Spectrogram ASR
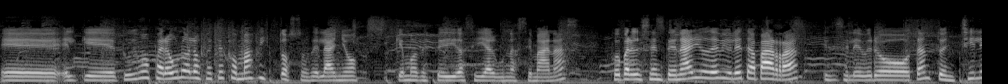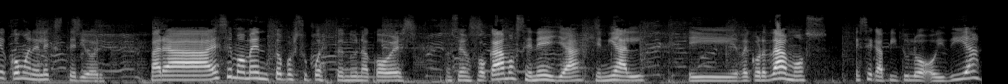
eh, el que tuvimos para uno de los festejos más vistosos del año que hemos despedido hace ya algunas semanas. Fue para el centenario de Violeta Parra, que se celebró tanto en Chile como en el exterior. Para ese momento, por supuesto, en Duna Covers, nos enfocamos en ella, genial, y recordamos ese capítulo hoy día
